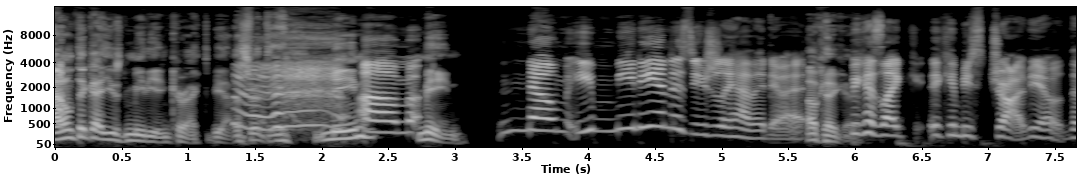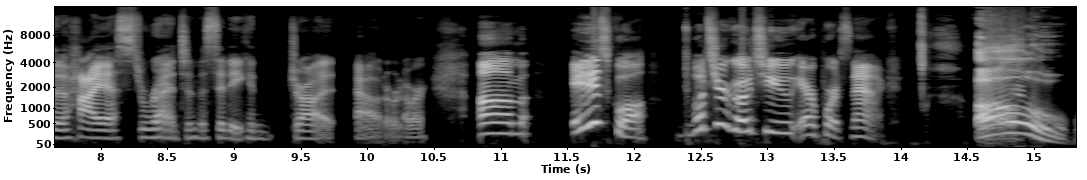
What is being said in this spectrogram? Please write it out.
I don't think I used median correct to be honest with you. Mean, Um, mean. No, median is usually how they do it. Okay, good. because like it can be draw you know the highest rent in the city can draw it out or whatever um it is cool what's your go-to airport snack Oh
